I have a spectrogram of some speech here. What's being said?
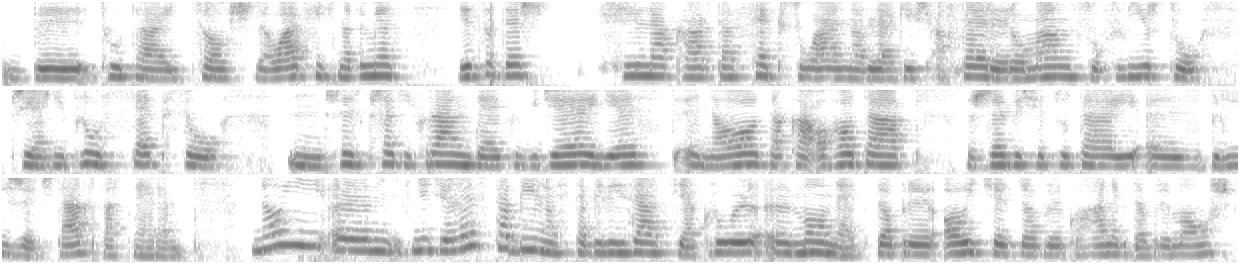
by tutaj coś załatwić. Natomiast jest to też silna karta seksualna dla jakiejś afery, romansu, flirtu, przyjaźni plus, seksu, wszelkich randek, gdzie jest no, taka ochota, żeby się tutaj e, zbliżyć tak, z partnerem. No i w niedzielę stabilność, stabilizacja, król y, monet, dobry ojciec, dobry kochanek, dobry mąż,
